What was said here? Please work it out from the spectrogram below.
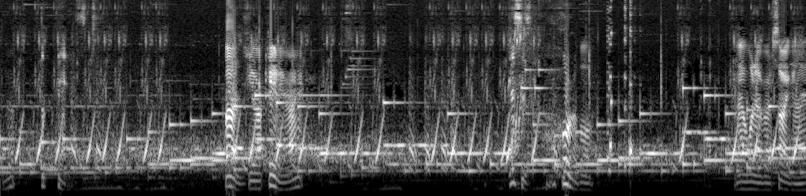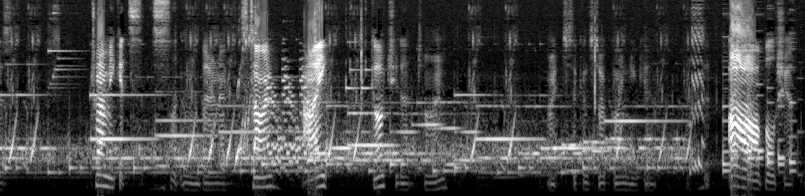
Not the best. Buzz, you're kidding right? This is horrible. Ah, whatever. Sorry, guys. Try and make it slightly more better next time. I got you that time. Alright, second star coin you get. Ah, bullshit.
